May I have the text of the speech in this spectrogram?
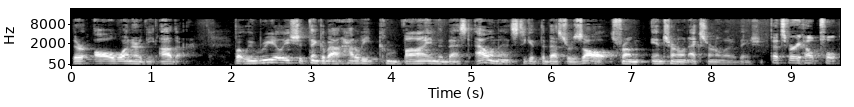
they're all one or the other. But we really should think about how do we combine the best elements to get the best results from internal and external motivation. That's very helpful.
